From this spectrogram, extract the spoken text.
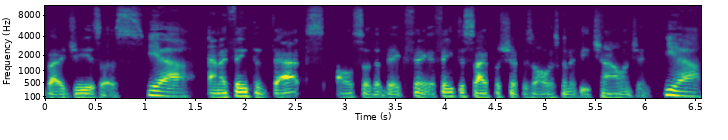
by Jesus. Yeah. And I think that that's also the big thing. I think discipleship is always going to be challenging. Yeah.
